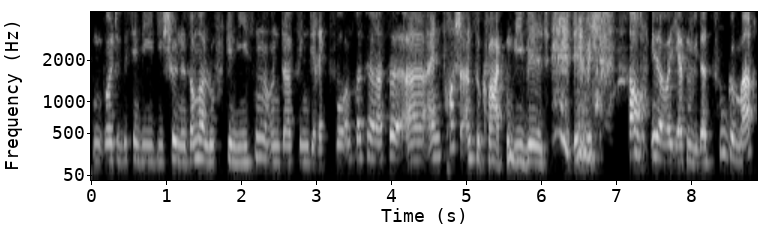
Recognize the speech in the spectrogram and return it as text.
wollte ein bisschen die, die schöne Sommerluft genießen und da fing direkt vor unserer Terrasse äh, ein Frosch an zu quaken wie wild, der mich auch wieder, weil ich erstmal wieder zugemacht.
